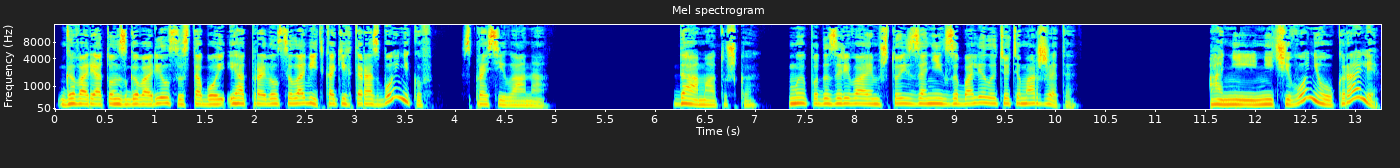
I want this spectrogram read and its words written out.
Говорят, он сговорился с тобой и отправился ловить каких-то разбойников?» — спросила она. «Да, матушка, мы подозреваем, что из-за них заболела тетя Маржета». «Они ничего не украли?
